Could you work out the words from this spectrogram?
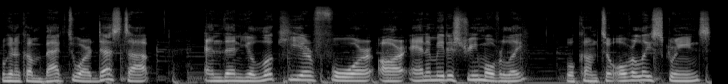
We're gonna come back to our desktop. and then you'll look here for our animated stream overlay. We'll come to overlay screens,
